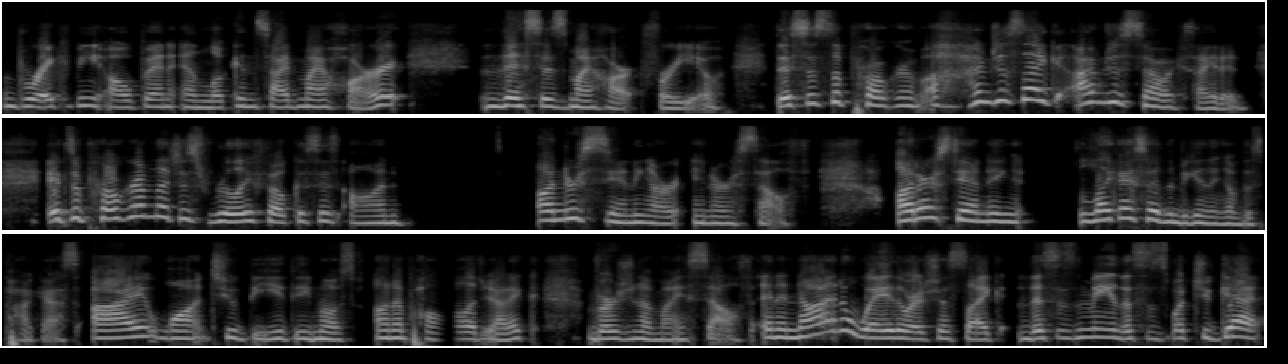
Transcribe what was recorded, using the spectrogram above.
break me open and look inside my heart, this is my heart for you. This is the program. I'm just like, I'm just so excited. It's a program that just really focuses on understanding our inner self, understanding like I said in the beginning of this podcast, I want to be the most unapologetic version of myself. And not in a way where it's just like, this is me, this is what you get,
